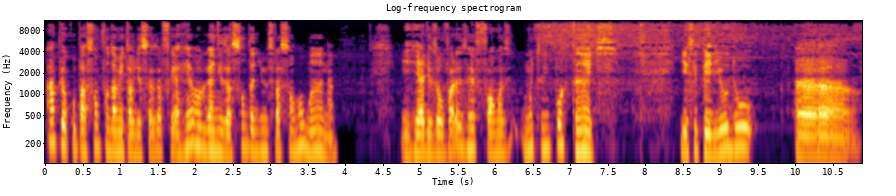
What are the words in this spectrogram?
A preocupação fundamental de César foi a reorganização da administração romana, e realizou várias reformas muito importantes. E esse período uh,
